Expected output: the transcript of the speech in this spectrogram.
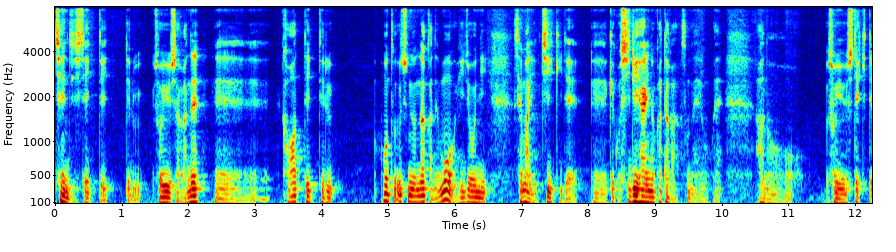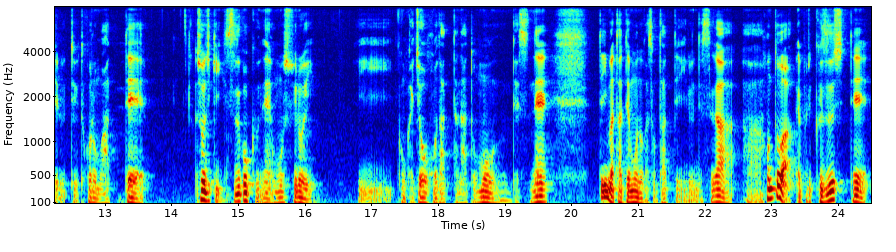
チェンジしていっていってる所有者がね、えー、変わっていってる本当うちの中でも非常に狭い地域で、えー、結構知り合いの方がその辺をねあの所有してきてるっていうところもあって正直すごくね面白い今回情報だったなと思うんですね。で今建物がそう建っているんですが本当はやっぱり崩して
